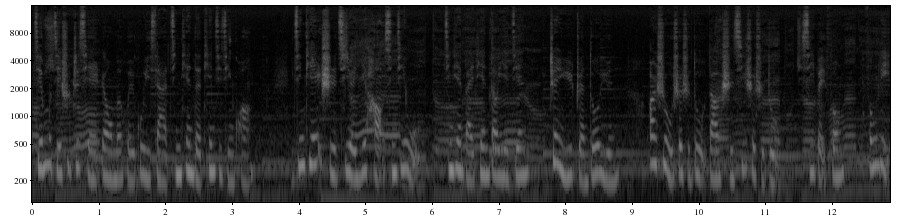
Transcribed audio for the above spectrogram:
节目结束之前，让我们回顾一下今天的天气情况。今天是七月一号，星期五。今天白天到夜间，阵雨转多云。二十五摄氏度到十七摄氏度，西北风，风力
